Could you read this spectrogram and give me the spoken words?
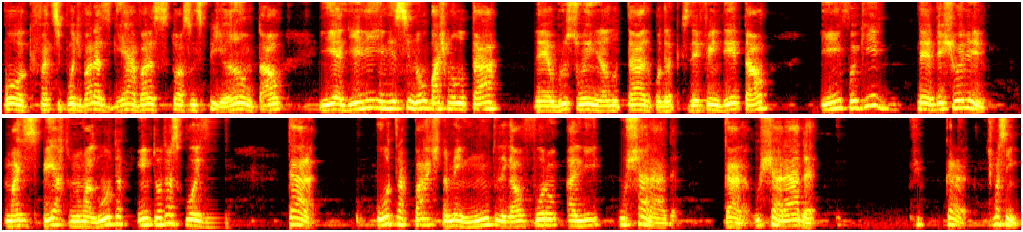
pô, que participou de várias guerras, várias situações, espião tal. E ali ele, ele ensinou o Batman a lutar, né, o Bruce Wayne a lutar quando era se defender e tal. E foi que né, deixou ele mais esperto numa luta, entre outras coisas. Cara, outra parte também muito legal foram ali o Charada. Cara, o Charada. Cara, tipo assim.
